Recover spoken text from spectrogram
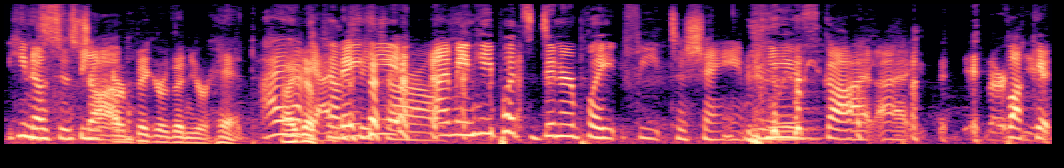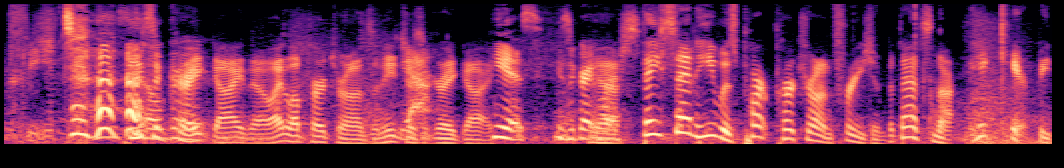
he knows his feet job. Are bigger than your head. I have, know. yeah, they, he, I mean, he puts dinner plate feet to shame. He's got uh, bucket feet. He's a great guy, though. I love Percherons, and he's just a great guy. He is. He's a great horse. They said he was part Percheron Friesian, but that's not. He can't be.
